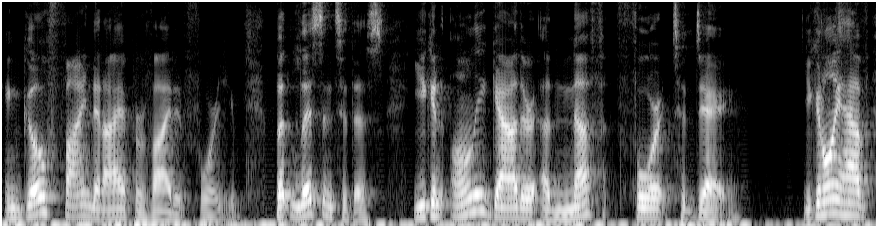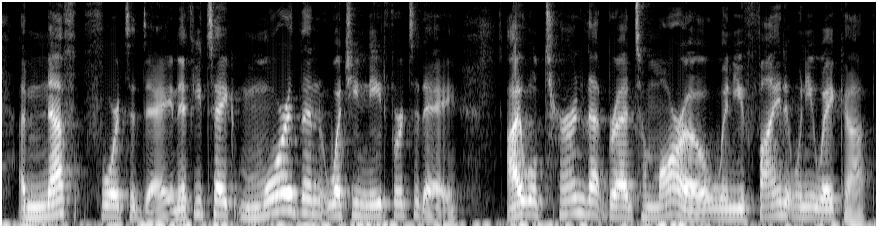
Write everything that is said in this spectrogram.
and go find that I have provided for you. But listen to this you can only gather enough for today. You can only have enough for today. And if you take more than what you need for today, I will turn that bread tomorrow when you find it when you wake up.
